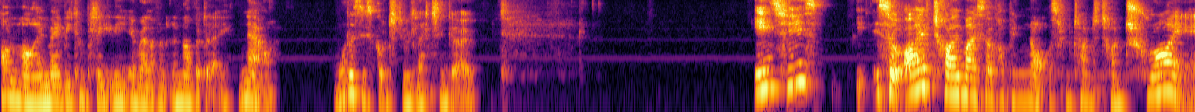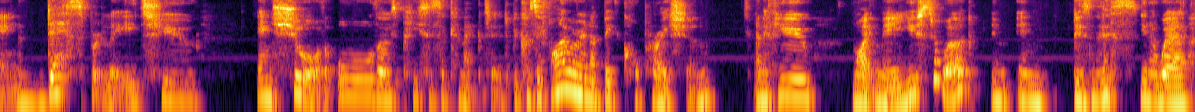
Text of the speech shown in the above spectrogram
online may be completely irrelevant another day. Now, what has this got to do with letting go? It is so I've tied myself up in knots from time to time, trying desperately to ensure that all those pieces are connected. Because if I were in a big corporation, and if you, like me, used to work in, in business, you know, where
